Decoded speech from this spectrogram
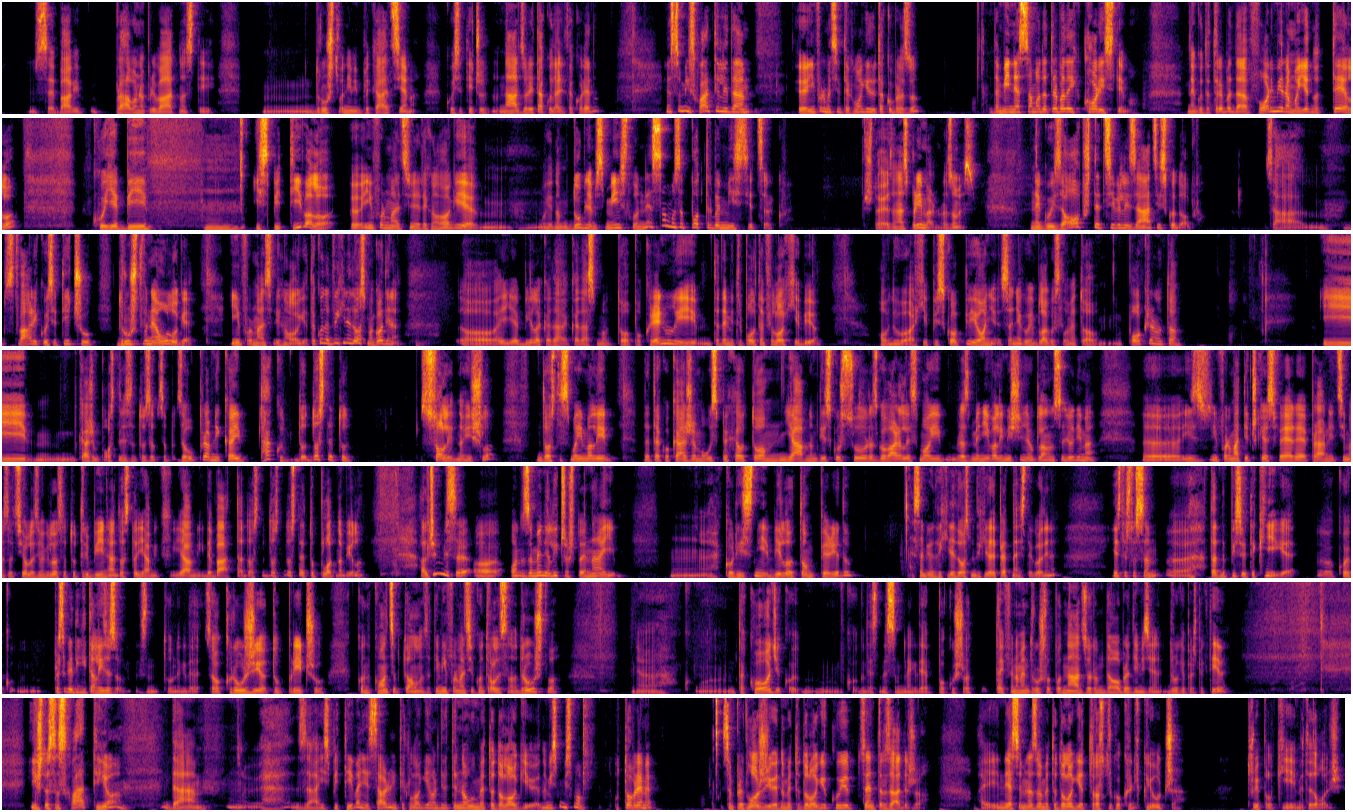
se bavi pravom na privatnosti, mm, društvenim implikacijama koji se tiču nadzora i tako dalje, tako redom. Ja smo mi shvatili da e, informacijne tehnologije idu tako brzo, da mi ne samo da treba da ih koristimo, nego da treba da formiramo jedno telo koje bi Hmm. ispitivalo e, informacijne tehnologije u jednom dubljem smislu, ne samo za potrebe misije crkve, što je za nas primarno, razume se, nego i za opšte civilizacijsko dobro, za stvari koje se tiču društvene uloge informacijske tehnologije. Tako da 2008. godina ovaj, je bila kada, kada smo to pokrenuli, tada je Mitropolitan Filohije bio ovdje u arhijepiskopiji, on je sa njegovim blagoslovom je to pokrenuto i kažem postavljen sam tu za, za, za upravnika i tako, do, dosta je to solidno išlo. Dosta smo imali, da tako kažemo, uspeha u tom javnom diskursu, razgovarali smo i razmenjivali mišljenja uglavnom sa ljudima e, iz informatičke sfere, pravnicima, sociolozima, bilo je tu tribina, dosta javnih, javnih debata, dosta, dosta, dosta je to plodno bilo. Ali čini mi se, on za mene lično što je najkorisnije mm, bilo u tom periodu, ja sam bio 2008. 2015. godine, jeste što sam uh, tad napisao i te knjige eh, koje, pre svega digitalni izazov, sam tu negde zaokružio tu priču kon, konceptualno, zatim informaciju kontrolisano društvo, uh, takođe, ko, ko, gde, gde sam negde pokušao taj fenomen društva pod nadzorom da obradim iz jedne druge perspektive. I što sam shvatio da za ispitivanje savremenih tehnologija morate imate novu metodologiju. Jedno. Mi, mi smo u to vreme sam predložio jednu metodologiju koju je centar zadržao. A ja sam je nazvao metodologija trostrukog ključa. Triple key metodologija.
